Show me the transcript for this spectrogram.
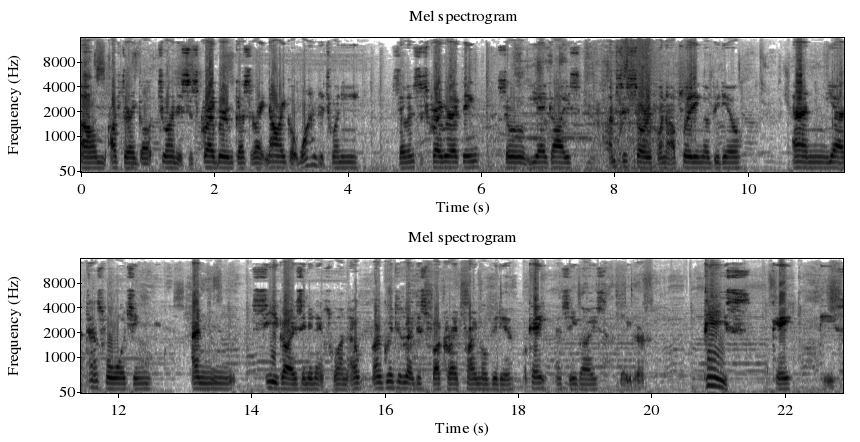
um, after I got 200 subscriber because right now I got 127 subscriber I think. So yeah guys I'm so sorry for not uploading a video. And yeah thanks for watching. And see you guys in the next one. I, I'm going to let this Far Cry Primal video okay? And see you guys later. Peace okay? Peace.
